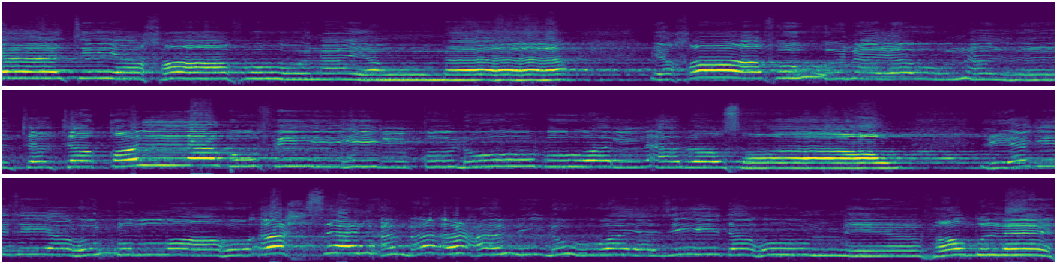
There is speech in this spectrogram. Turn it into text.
الزكاة يخافون يوما يخافون يوما تتقلب فيه القلوب والأبصار ليجزيهم الله أحسن ما عملوا ويزيدهم من فضله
